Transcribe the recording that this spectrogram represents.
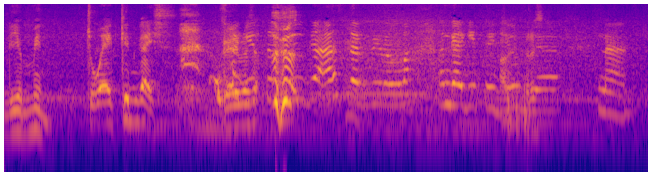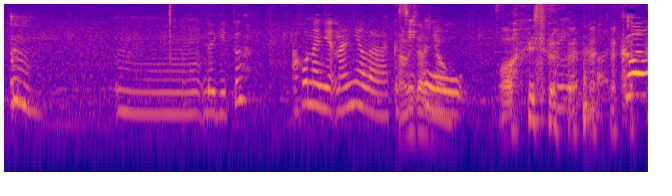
diemin. Cuekin guys. Enggak gitu juga astagfirullah. Enggak gitu Oh, juga. terus? nah hmm, udah gitu aku nanya-nanya lah ke si Mister. U. Oh si kok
